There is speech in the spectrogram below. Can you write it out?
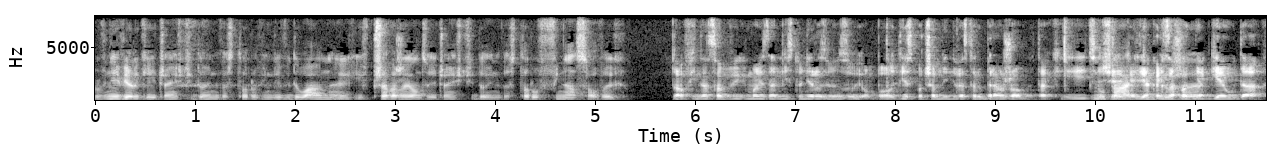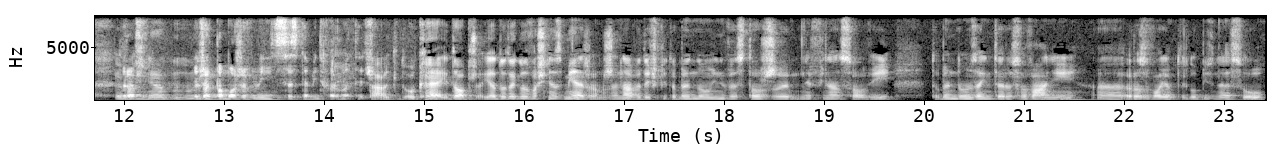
w niewielkiej części do inwestorów indywidualnych i w przeważającej części do inwestorów finansowych, No, finansowi moim zdaniem nic tu nie rozwiązują, bo jest potrzebny inwestor branżowy, taki, w sensie No tak, jakaś, jakaś zachodnia giełda, która właśnie, mhm. pomoże wymienić system informatyczny. Tak, okej, dobrze. Ja do tego właśnie zmierzam, że nawet jeśli to będą inwestorzy finansowi, to będą zainteresowani e, rozwojem tego biznesu,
